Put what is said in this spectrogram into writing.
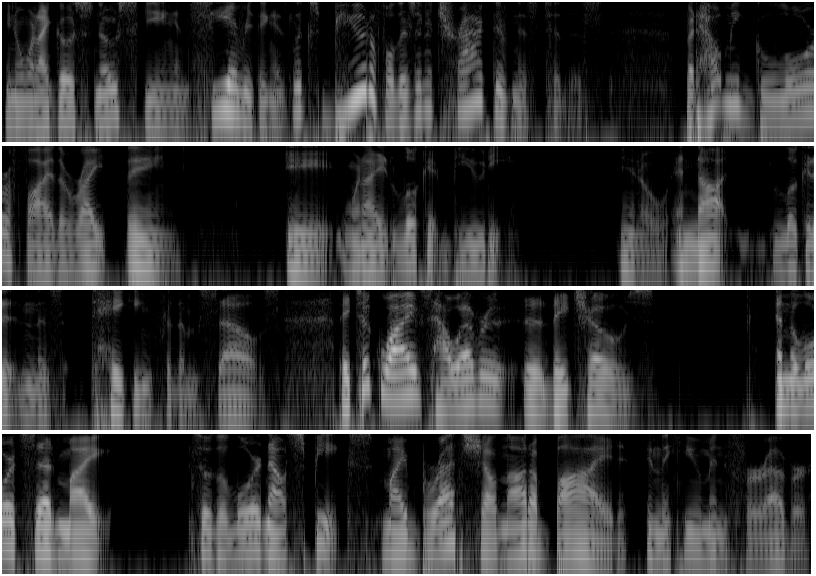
you know, when I go snow skiing and see everything, it looks beautiful. There's an attractiveness to this. But help me glorify the right thing eh, when I look at beauty, you know, and not look at it in this taking for themselves. They took wives however uh, they chose. And the Lord said, My so the Lord now speaks, My breath shall not abide in the human forever,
